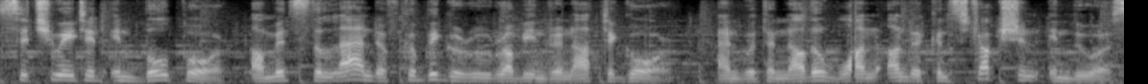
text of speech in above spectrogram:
situated in Bolpur, amidst the land of Kabiguru Rabindranath Tagore, and with another one under construction in Duas.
